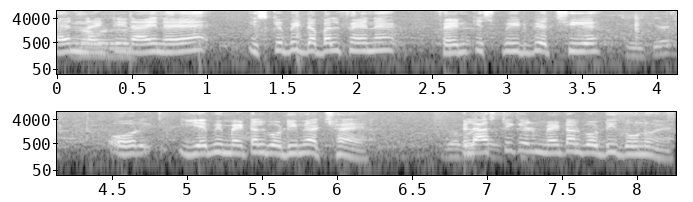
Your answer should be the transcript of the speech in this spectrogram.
एन नाइन्टी नाइन है इसके भी डबल फ़ैन है फ़ैन की स्पीड भी अच्छी है। ठीक है। और ये भी मेटल बॉडी में अच्छा है। प्लास्टिक एंड मेटल बॉडी दोनों है।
